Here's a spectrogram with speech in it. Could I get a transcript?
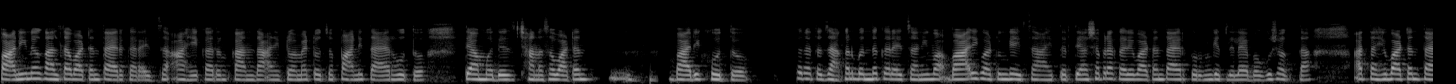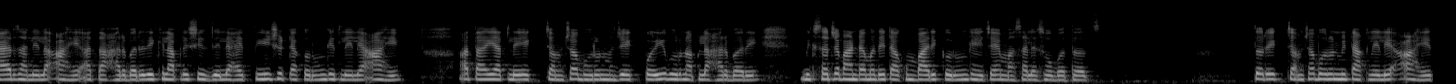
पाणी न घालता वाटण तयार करायचं आहे. कारण कांदा आणि टोमॅटोचं पाणी तयार होतं. त्यामध्ये छान असं वाटण बारीक होतं. तर आता झाकण बंद करायचं आणि वा बारीक वाटून घ्यायचं आहे. तर ते अशा प्रकारे वाटण तयार करून घेतलेलं आहे. बघू शकता. आता हे वाटण तयार झालेलं आहे. आता हरभरे देखील आपले शिजलेले आहेत. तीन शिट्ट्या करून घेतलेल्या आहे. आता यातले एक चमचा भरून म्हणजे एक पळी भरून आपला हरभरे मिक्सरच्या भांड्यामध्ये टाकून बारीक करून घ्यायचे आहे मसाल्यासोबतच. तर एक चमचा भरून मी टाकलेले आहेत.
